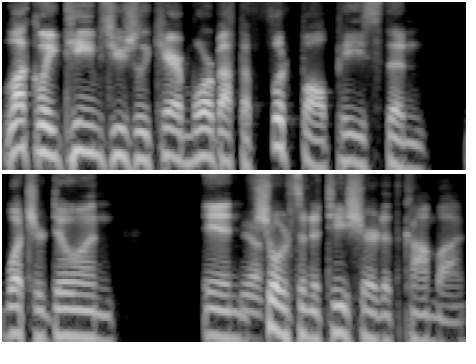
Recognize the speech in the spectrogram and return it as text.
luckily, teams usually care more about the football piece than what you're doing in yeah. shorts and a t-shirt at the combine.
